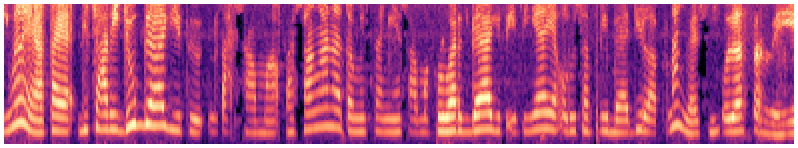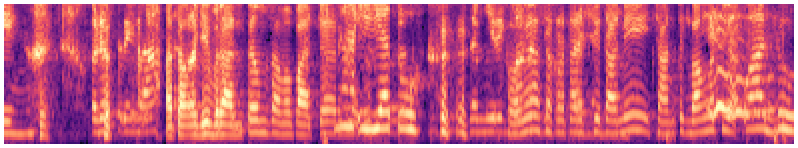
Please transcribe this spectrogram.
gimana ya kayak dicari juga gitu, entah sama pasangan atau misalnya sama keluarga gitu, intinya yang urusan pribadi lah, pernah nggak sih? Udah sering, udah sering banget. Atau lagi berantem sama pacar Nah gitu. iya tuh, Udah mirip Soalnya sekretaris kita nih cantik banget ya. waduh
